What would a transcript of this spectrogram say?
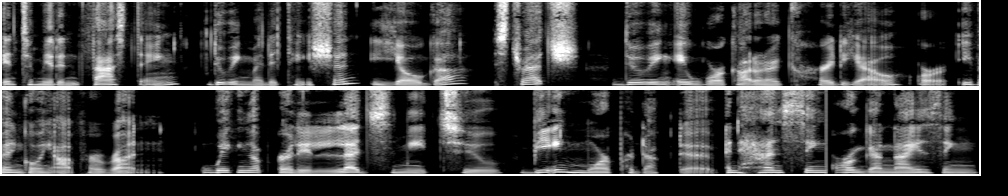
intermittent fasting, doing meditation, yoga, stretch, doing a workout or a cardio, or even going out for a run waking up early leads me to being more productive, enhancing organizing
